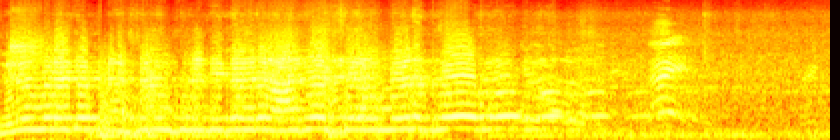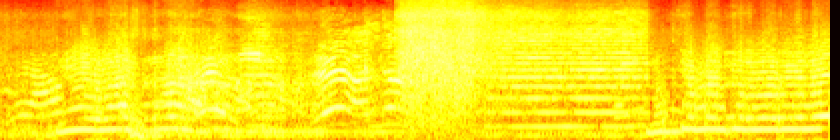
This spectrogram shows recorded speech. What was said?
వేమిరెడ్డి ప్రశాంత్ రెడ్డి గారి ఆదేశాల మేరకు ఈ రాష్ట్ర ముఖ్యమంత్రి వర్యులు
